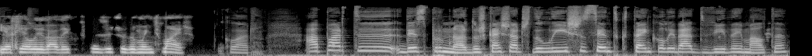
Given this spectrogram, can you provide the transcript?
E a realidade é que depois ajuda muito mais. Claro. À parte desse pormenor dos caixotes de lixo, sente que tem qualidade de vida em Malta?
